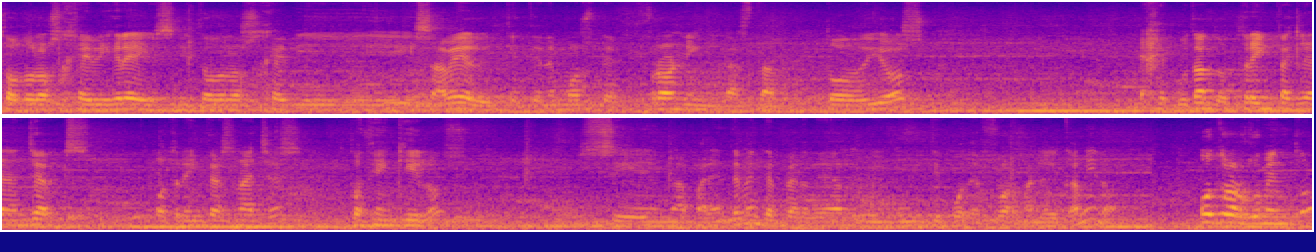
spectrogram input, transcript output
todos los Heavy Grace y todos los Heavy Isabel que tenemos de Froning hasta todo Dios ejecutando 30 clean jerks o 30 snatches con 100 kilos sin aparentemente perder ningún tipo de forma en el camino. Otro argumento,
